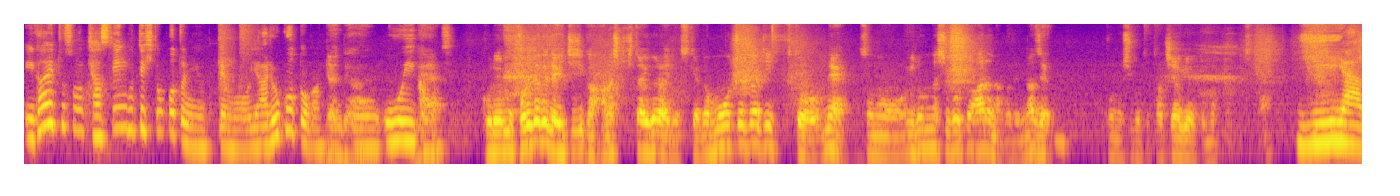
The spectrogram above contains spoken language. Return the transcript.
意外とそのキャスティングって一言に言ってもやることが結構多いかもしれない。これもうこれだけで1時間話聞きたいぐらいですけどもうちょっとだけ聞くとねそのいろんな仕事ある中でなぜこの仕事立ち上げようと思ったんですか？いや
